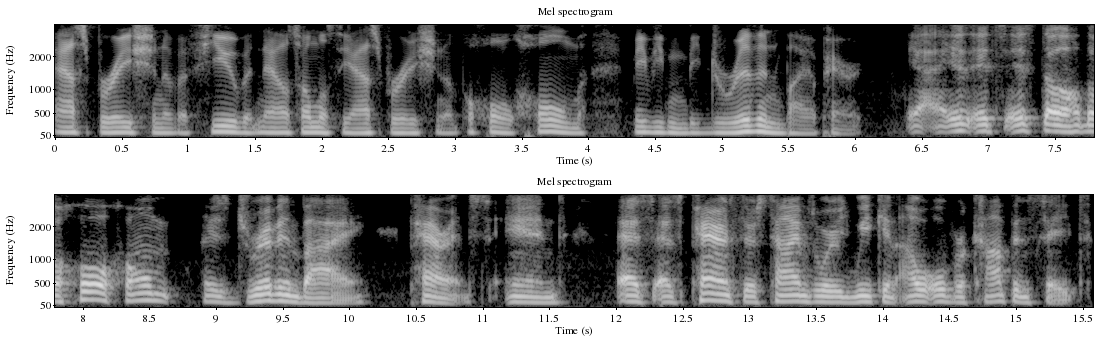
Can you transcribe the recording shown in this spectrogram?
aspiration of a few, but now it's almost the aspiration of the whole home, maybe even be driven by a parent? Yeah, it, it's it's the the whole home is driven by parents, and as as parents, there's times where we can overcompensate,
